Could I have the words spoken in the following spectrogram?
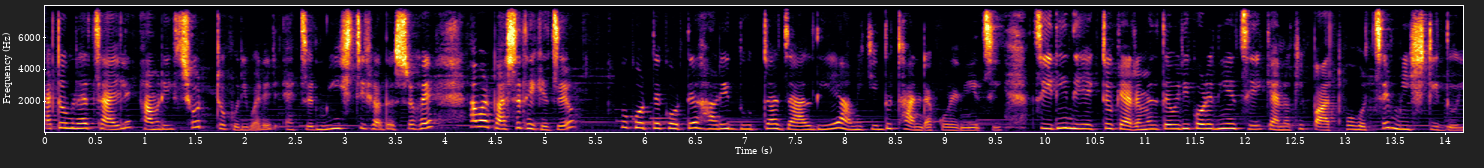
আর তোমরা চাইলে আমার এই ছোট্ট পরিবারের একজন মিষ্টি সদস্য হয়ে আমার পাশে থেকে যেও। গল্প করতে করতে হাঁড়ির দুধটা জাল দিয়ে আমি কিন্তু ঠান্ডা করে নিয়েছি। চিনি দিয়ে একটু ক্যারামেল তৈরি করে নিয়েছি, কেন কি পাতবো হচ্ছে মিষ্টি দই।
